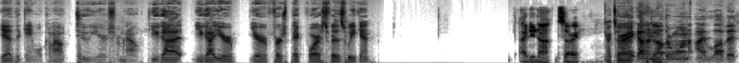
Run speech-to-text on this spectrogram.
Yeah, the game will come out two years from now. You got you got your your first pick for us for this weekend. I do not. Sorry. That's all right. I got okay. another one. I love it.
